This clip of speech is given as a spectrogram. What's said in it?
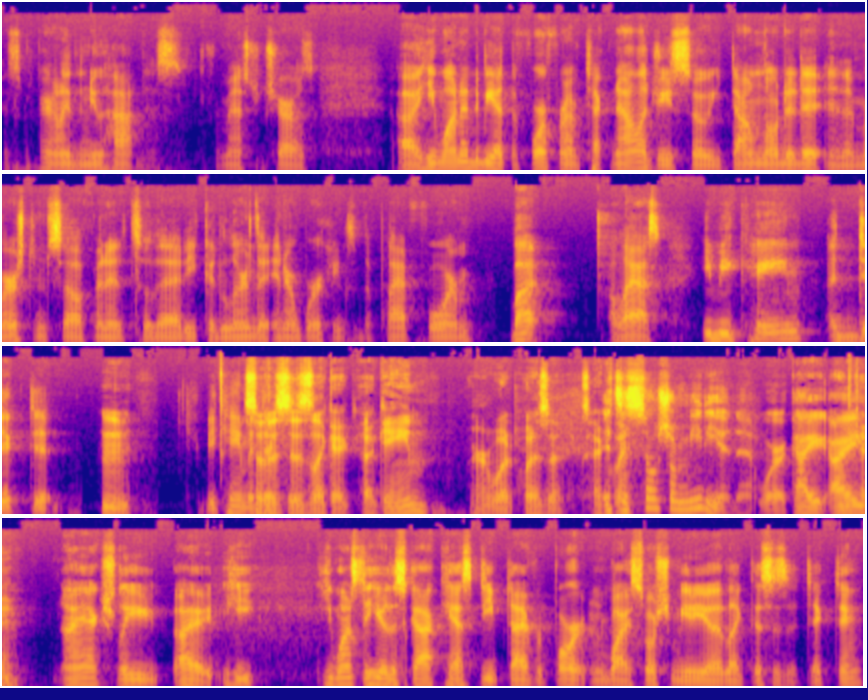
It's apparently the new hotness for Master Charles. Uh, he wanted to be at the forefront of technology, so he downloaded it and immersed himself in it so that he could learn the inner workings of the platform. But alas, he became addicted. He became So addicted. this is like a, a game, or what? What is it exactly? It's a social media network. I I, Okay. I actually I he he wants to hear the Scottcast deep dive report and why social media like this is addicting.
